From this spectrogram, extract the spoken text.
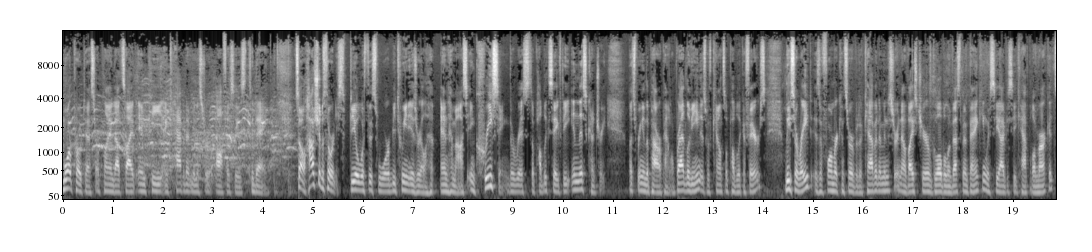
More protests are planned outside MP and Cabinet Minister offices today. So, how should authorities deal with this war between Israel and Hamas, increasing the risks of public safety in this country? Let's bring in the power panel. Brad Lavigne is with Counsel Public Affairs. Lisa Raitt is a former conservative cabinet minister, now vice chair of global investment banking with CIBC Capital Markets.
